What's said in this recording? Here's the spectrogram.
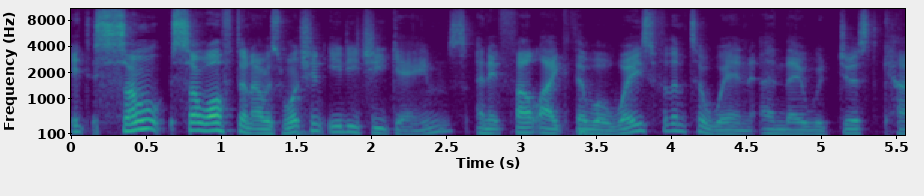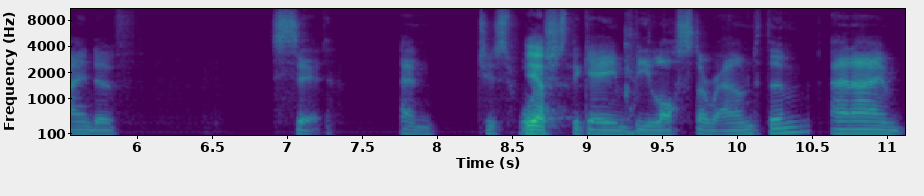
It's so so often I was watching EDG games and it felt like there were ways for them to win and they would just kind of sit and just watch the game be lost around them. And I'm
